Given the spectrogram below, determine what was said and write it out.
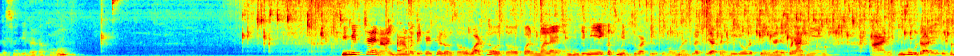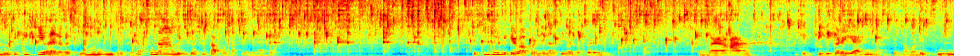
लसूण दिला टाकून. मी मिरच्या आहे ना ह्यामध्ये काय केलं होतं वाटलं होतं पण मला म्हणजे मी एकच मिरची वाटली होती. मग म्हटलं की आता हे एवढं शेंगदाणे पण आहे. आणि ही मूग डाळ आहे त्याच्यामुळे ती फिक्की व्हायला बसली. म्हणून मी काय केलं पुन्हा मिरची असं कापून टाकलेली आहे. तशी ही मी काही वापरली नसती बरं का कढई. त्यामुळे एक छोटी कढई आहे ना त्याच्यामध्येच मी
